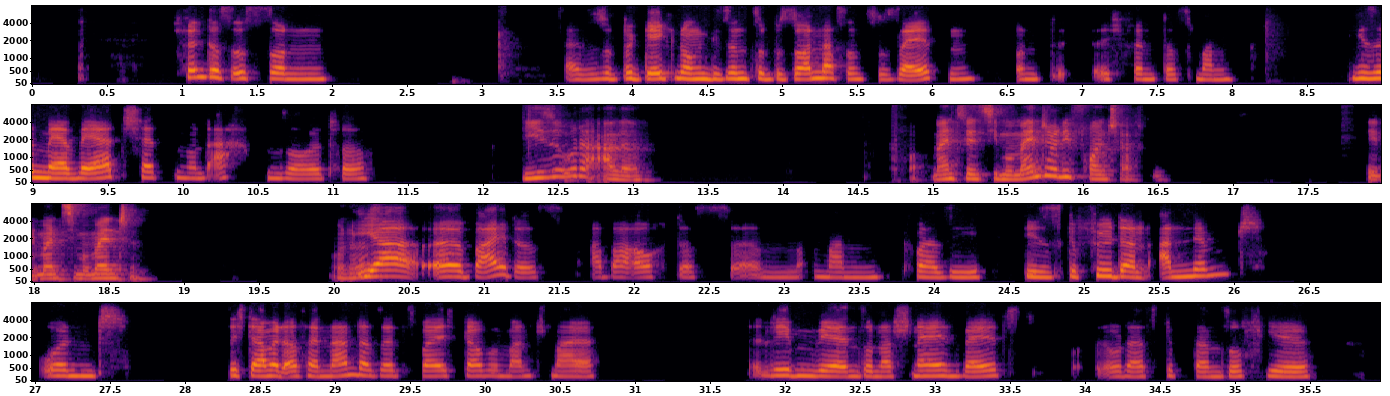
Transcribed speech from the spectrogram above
Ich finde, das ist so ein, also so Begegnungen, die sind so besonders und so selten. Und ich finde, dass man diese mehr wertschätzen und achten sollte. Diese oder alle? Meinst du jetzt die Momente oder die Freundschaften? Nee, du meinst die Momente. Oder? Ja, äh, beides. Aber auch, dass ähm, man quasi dieses Gefühl dann annimmt und sich damit auseinandersetzt, weil ich glaube, manchmal leben wir in so einer schnellen Welt oder es gibt dann so viel,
